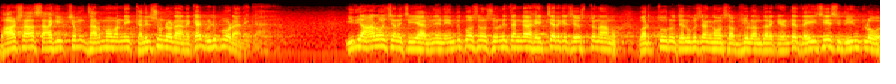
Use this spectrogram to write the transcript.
భాష సాహిత్యం ధర్మం అన్నీ కలిసి ఉండడానికా విడిపోవడానికా? ఇది ఆలోచన చేయాలి. నేను ఎందుకోసం సున్నితంగా హెచ్చరిక చేస్తున్నాను? వర్తూరు తెలుగు సంఘం సభ్యులందరికీ అంటే దయచేసి దీంట్లో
